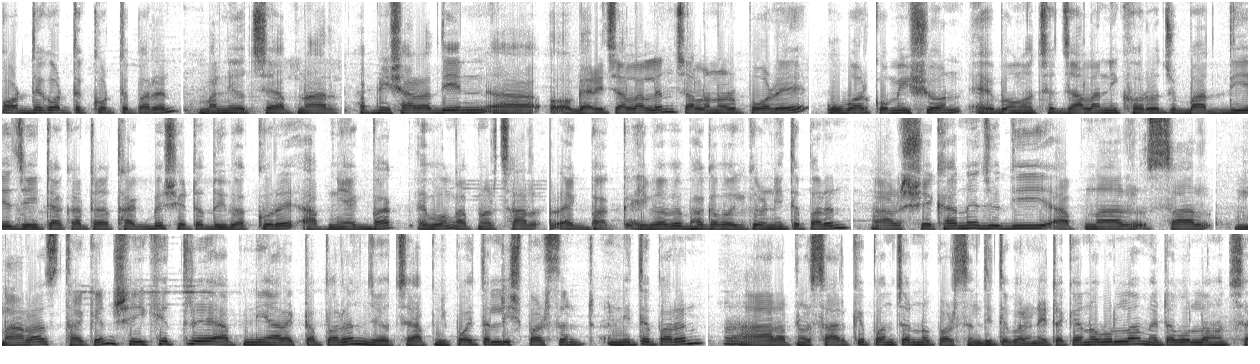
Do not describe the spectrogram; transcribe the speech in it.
অর্ধেক অর্ধেক করতে পারেন। মানে হচ্ছে আপনার, আপনি সারাদিন আহ, গাড়ি চালালেন। চালানোর পরে উবার কমিশন এবং হচ্ছে জ্বালানি খরচ বাদ দিয়ে যেই টাকাটা থাকবে সেটা দুই ভাগ করে আপনি এক ভাগ এবং আপনার স্যার এক ভাগ। এইভাবে ভাগাভাগি করে নিতে পারেন। আর সেখানে যদি আপনার স্যার নারাজ থাকেন সেই ক্ষেত্রে আপনি আর একটা পারেন যে হচ্ছে আপনি পঁয়তাল্লিশ পার্সেন্ট নিতে পারেন আর আপনার স্যারকে পঞ্চান্ন পার্সেন্ট দিতে পারেন। এটা কেন বললাম? এটা বললাম হচ্ছে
